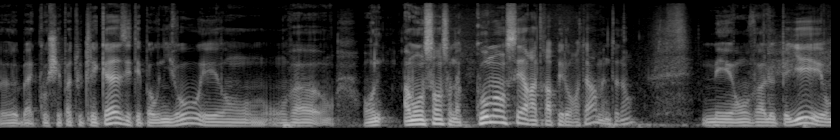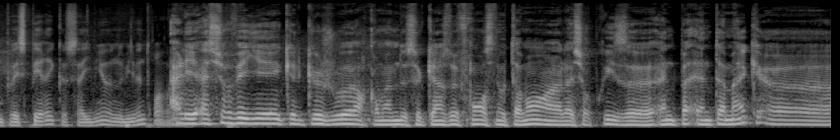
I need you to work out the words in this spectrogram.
euh, bah, cochait pas toutes les cases, n'était pas au niveau. Et on, va, à mon sens, on a commencé à rattraper le retard maintenant mais on va le payer et on peut espérer que ça aille mieux en 2023. Allez, à surveiller quelques joueurs quand même de ce 15 de France, notamment euh, la surprise euh, Ntamak. Euh.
